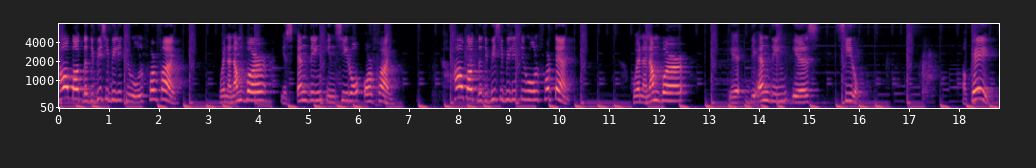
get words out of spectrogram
How about the divisibility rule for 5? When a number is ending in 0 or 5. How about the divisibility rule for 10? When a number, eh, the ending is 0. Okay.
